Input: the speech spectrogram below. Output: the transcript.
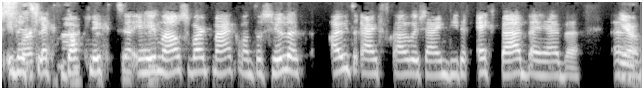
in het slechte daglicht uh, helemaal zwart maken. Want er zullen uiteraard vrouwen zijn die er echt baat bij hebben. Um, ja.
